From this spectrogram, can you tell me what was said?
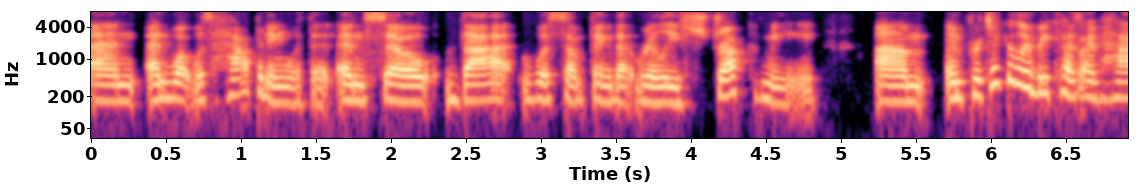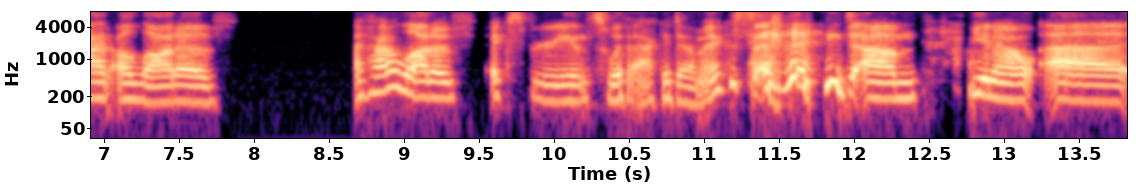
and and what was happening with it. And so that was something that really struck me um in particular because i've had a lot of i've had a lot of experience with academics and um you know uh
